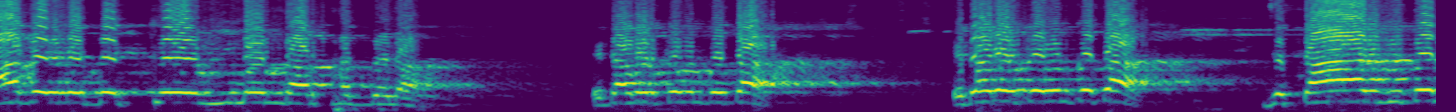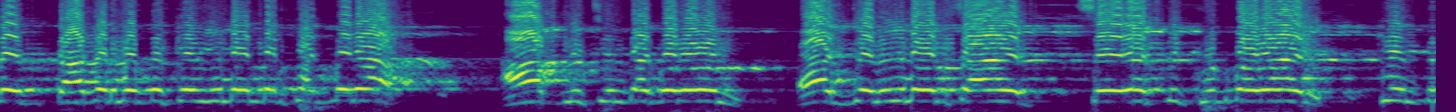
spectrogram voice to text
তাদের মধ্যে কেউ ইমানদার থাকবে না। এটা আবার কেমন কথা? এটা আবার কেমন কথা? যে তার ভিতরে, তাদের মধ্যে কেউ ইমানদার থাকবে না। আপনি চিন্তা করুন, একজন ইমাম সাহেব, সে একটি খুতবা দেয় কিন্তু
